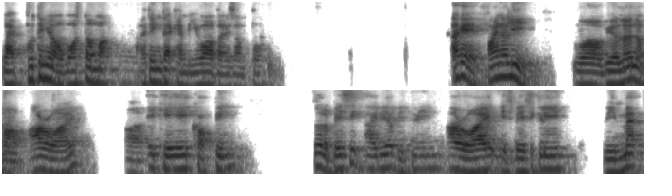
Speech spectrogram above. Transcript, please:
Like putting a watermark, I think that can be one of the example. Okay, finally, well, we'll learn about ROI, uh, aka cropping. So the basic idea between ROI is basically we map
